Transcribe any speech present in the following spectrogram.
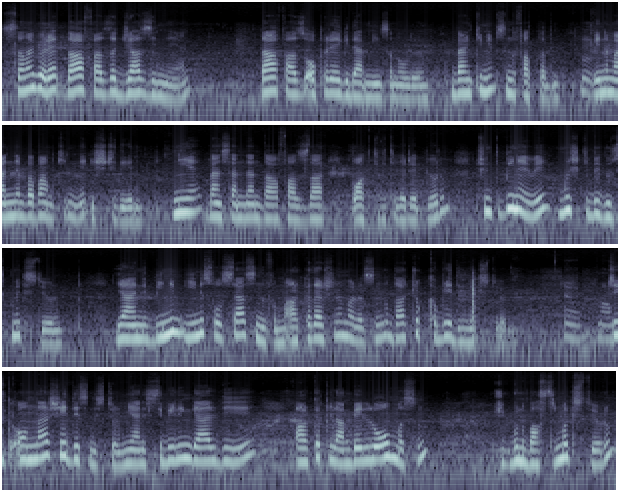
sana göre daha fazla caz dinleyen, daha fazla operaya giden bir insan oluyorum. Ben kimim? Sınıf atladım. Benim annem babam kim ne? İşçi diyelim. Niye? Ben senden daha fazla bu aktiviteleri yapıyorum. Çünkü bir nevi mış gibi gözükmek istiyorum. Yani benim yeni sosyal sınıfım, arkadaşlarım arasında daha çok kabul edilmek istiyorum. Evet, mantıklı. Çünkü onlar şey desin istiyorum. Yani Sibel'in geldiği arka plan belli olmasın. Çünkü bunu bastırmak istiyorum.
